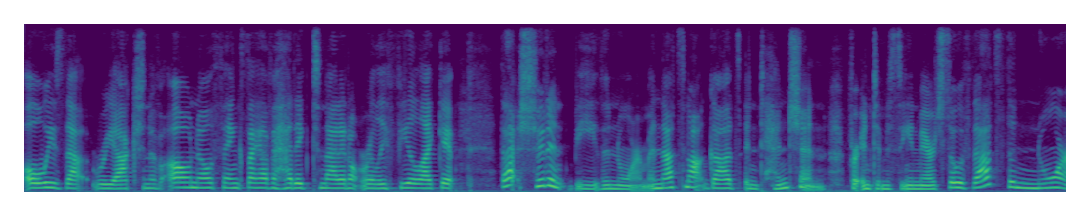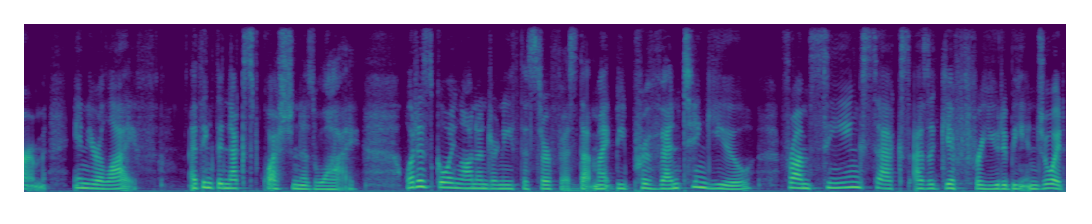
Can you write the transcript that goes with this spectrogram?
always that reaction of, oh, no, thanks, I have a headache tonight, I don't really feel like it that shouldn't be the norm. And that's not God's intention for intimacy in marriage. So if that's the norm in your life, I think the next question is why? What is going on underneath the surface that might be preventing you from seeing sex as a gift for you to be enjoyed?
